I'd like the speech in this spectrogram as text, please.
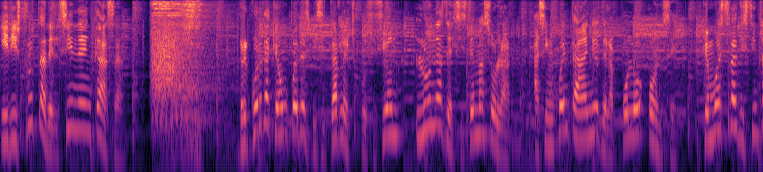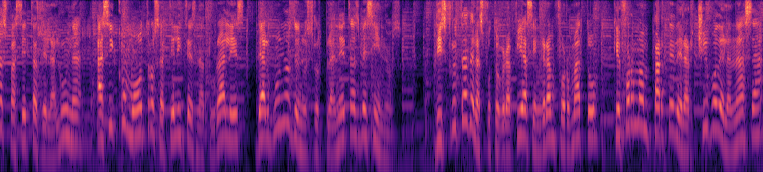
y disfruta del cine en casa. Recuerda que aún puedes visitar la exposición Lunas del Sistema Solar, a 50 años del Apolo 11, que muestra distintas facetas de la Luna, así como otros satélites naturales de algunos de nuestros planetas vecinos. Disfruta de las fotografías en gran formato que forman parte del archivo de la NASA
